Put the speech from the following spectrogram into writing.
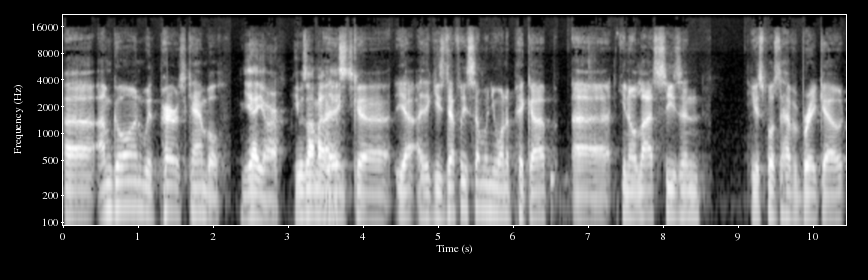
Uh, I'm going with Parris Campbell. Yeah, you are. He was on my I list. Think, uh, yeah, I think he's definitely someone you want to pick up. Uh, you know, last season he was supposed to have a breakout,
